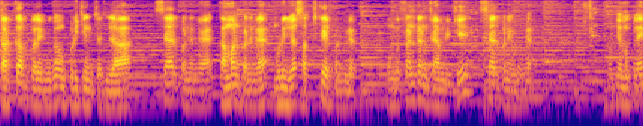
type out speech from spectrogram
தற்காப்பு கலை மிகவும் பிடிக்கும்னு தெரிஞ்சா ஷேர் பண்ணுங்க கமெண்ட் பண்ணுங்க முடிஞ்சா சப்ஸ்கிரைப் பண்ணுங்க. உங்க ஃப்ரெண்ட் அண்ட் ஃபேமிலிக்கு ஷேர் பண்ணி விடுங்க. ஓகே மக்களே.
